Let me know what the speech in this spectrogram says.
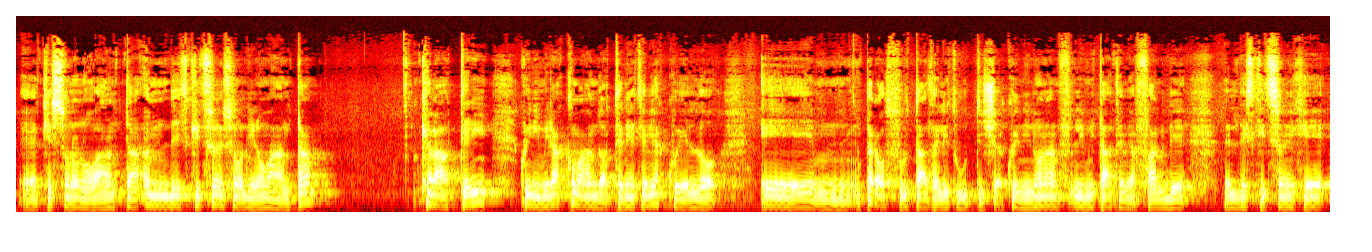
eh, che sono 90, ehm, le descrizioni sono di 90 caratteri, quindi mi raccomando attenetevi a quello e, mm, però sfruttateli tutti, cioè, quindi non limitatevi a fare de, delle descrizioni che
